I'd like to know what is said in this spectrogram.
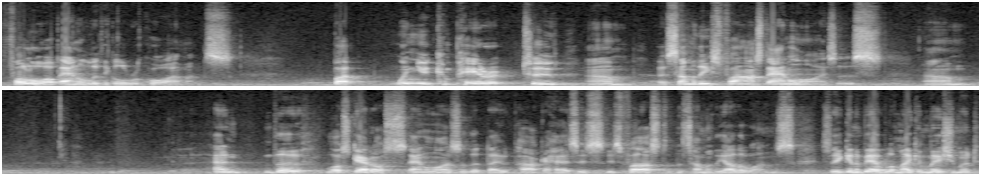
follow up analytical requirements. But when you compare it to um, uh, some of these fast analyzers um, and the Los Gatos analyzer that David Parker has is, is faster than some of the other ones, so you're going to be able to make a measurement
